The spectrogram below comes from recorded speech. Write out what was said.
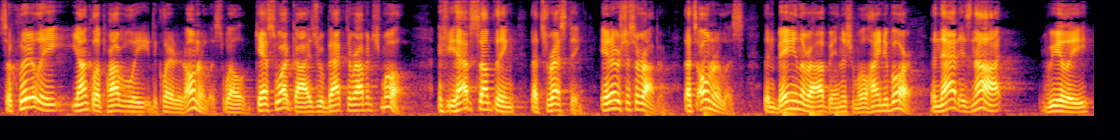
So clearly, Yankala probably declared it ownerless. Well, guess what, guys? We're back to Rav and Shmuel. If you have something that's resting in Rosh Hashanah, that's ownerless, then Bein the Rav, Bein the Hainu Bar. Then that is not really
